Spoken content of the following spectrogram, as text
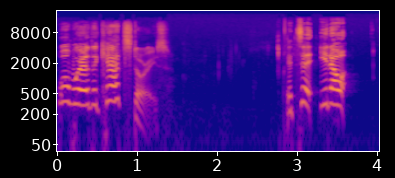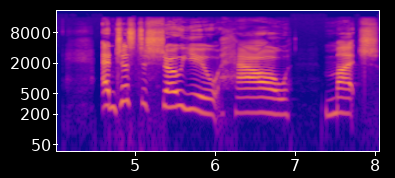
well, where are the cat stories? It's a, you know, and just to show you how much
